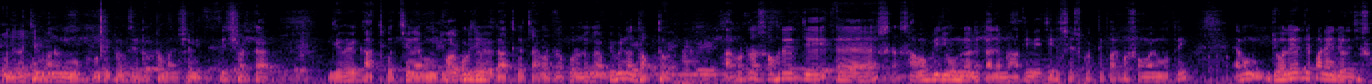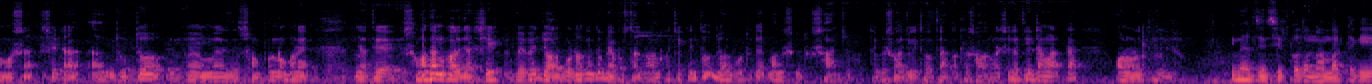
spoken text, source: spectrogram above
আমাদের রাজ্যের মাননীয় মুখ্যমন্ত্রী প্রফেসর ডক্টর মানুষের নীতিশ সরকার যেভাবে কাজ করছেন এবং জলবোর্ড যেভাবে কাজ করছে আগরতলা পৌর বিভিন্ন দপ্তর আগরতলা শহরের যে আহ, সা- সামগ্রিক যে উন্নয়নের কাজ আমরা হাতে নিয়েছি শেষ করতে পারব সময়ের মতোই। এবং জলের যে পানীয় জলের যে সমস্যা সেটা দ্রুত মানে সম্পূর্ণ মানে যাতে সমাধান করা যায় সেই ভেবে জল বোর্ডও কিন্তু ব্যবস্থা গ্রহণ করছে। কিন্তু জল বোর্ডকে মানুষকে একটু সাহায্য করতে হবে সহযোগিতা হতে আগরতলা শহরবাসীর কাছে এটা আমার একটা অনুরোধ রইল। ইমার্জেন্সির কত নাম্বার থেকে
